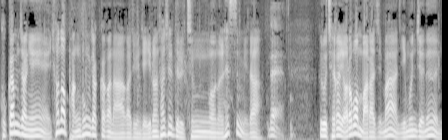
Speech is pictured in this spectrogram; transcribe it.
국감장에 현업 방송 작가가 나와가지고 이제 이런 사실들을 증언을 했습니다. 네. 그리고 제가 여러 번 말하지만 이 문제는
